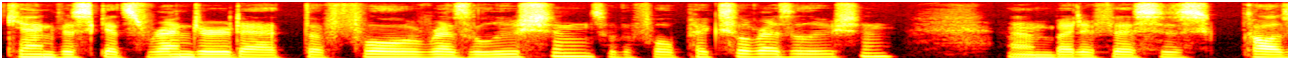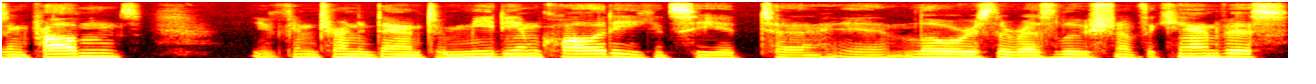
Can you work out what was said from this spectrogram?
canvas gets rendered at the full resolution, so the full pixel resolution. Um, but if this is causing problems, you can turn it down to medium quality. You can see it, uh, it lowers the resolution of the canvas,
